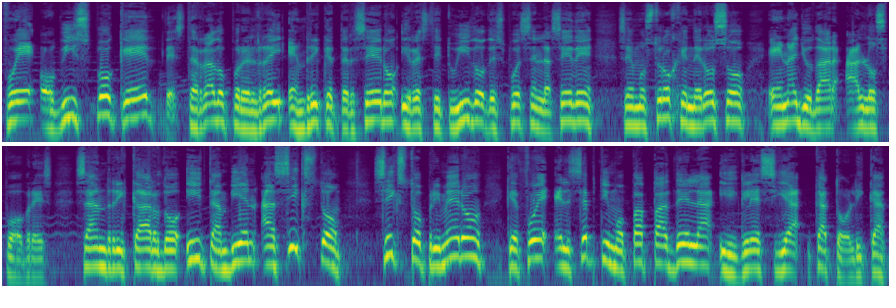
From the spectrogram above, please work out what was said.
fue obispo que, desterrado por el rey Enrique III y restituido después en la sede, se mostró generoso en ayudar a los pobres. San Ricardo y también a Sixto, Sixto I, que fue el séptimo papa de la Iglesia Católica.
